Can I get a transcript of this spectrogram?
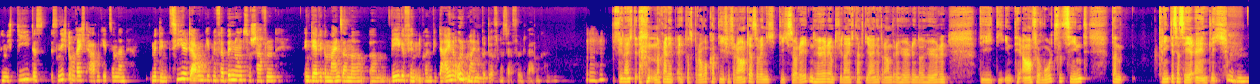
nämlich die, dass es nicht um Recht haben geht, sondern mit dem Ziel darum geht, eine Verbindung zu schaffen, in der wir gemeinsame ähm, Wege finden können, wie deine und meine Bedürfnisse erfüllt werden können. Mhm. Vielleicht noch eine etwas provokative Frage. Also wenn ich dich so reden höre und vielleicht auch die eine oder andere Hörerin oder Hörer, die, die in TA verwurzelt sind, dann klingt es ja sehr ähnlich. Mhm.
